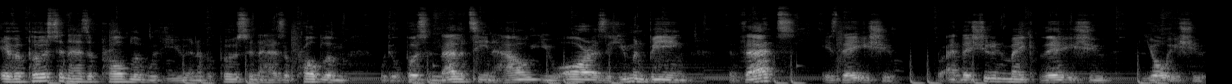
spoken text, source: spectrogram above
if a person has a problem with you and if a person has a problem with your personality and how you are as a human being, that is their issue. And they shouldn't make their issue your issue.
